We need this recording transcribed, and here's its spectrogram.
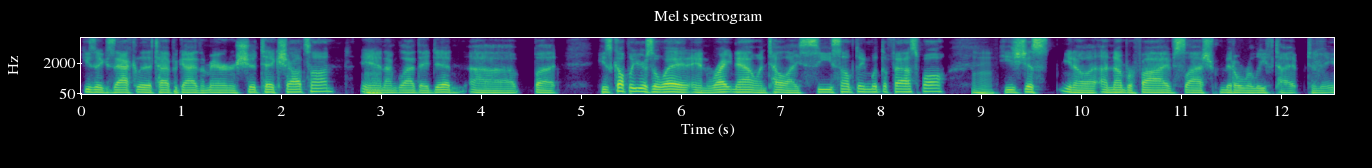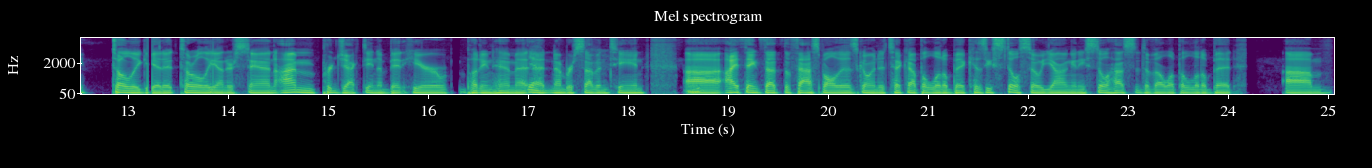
he's exactly the type of guy the Mariners should take shots on, Mhm. and I'm glad they did. Uh, but he's a couple years away, and right now, until I see something with the fastball, Mhm. he's just you know a, a number five slash middle relief type to me. Totally get it. Totally understand. I'm projecting a bit here, putting him at, Yeah. at number 17. Uh, I think that the fastball is going to tick up a little bit because he's still so young and he still has to develop a little bit. Um,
